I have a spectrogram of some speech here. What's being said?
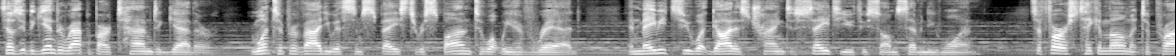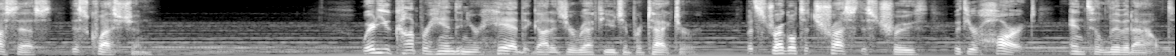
So, as we begin to wrap up our time together, we want to provide you with some space to respond to what we have read and maybe to what God is trying to say to you through Psalm 71. So, first, take a moment to process this question Where do you comprehend in your head that God is your refuge and protector, but struggle to trust this truth with your heart and to live it out?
